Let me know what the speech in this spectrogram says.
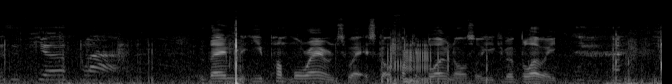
This is pure flat. Then you pump more air into it. It's got a fucking blow nozzle. You give it blowy.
